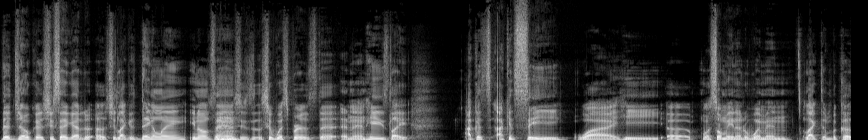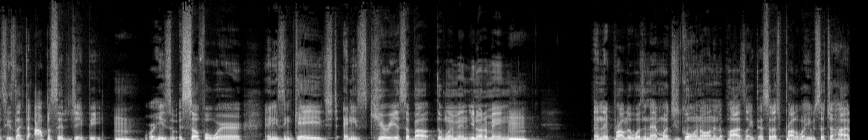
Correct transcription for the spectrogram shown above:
they're jokers. She said got a, uh, she like his dingaling. You know what I'm saying? She's she whispers that, and then he's like, I could I could see why he uh well so many of the women liked him because he's like the opposite of JP, where he's self aware and he's engaged and he's curious about the women. You know what I mean? And there probably wasn't that much going on in the pods like that. So that's probably why he was such a hot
